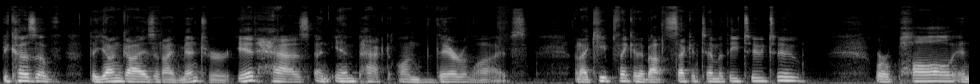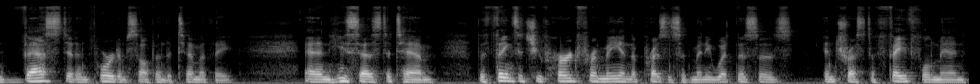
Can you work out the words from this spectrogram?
because of the young guys that I mentor, it has an impact on their lives. And I keep thinking about 2 Timothy 2 2, where Paul invested and poured himself into Timothy. And he says to Tim, the things that you've heard from me in the presence of many witnesses, entrust to faithful men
